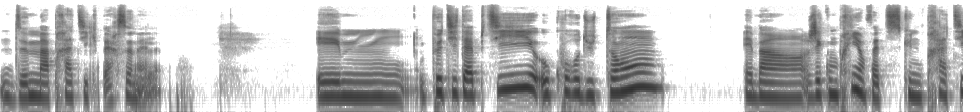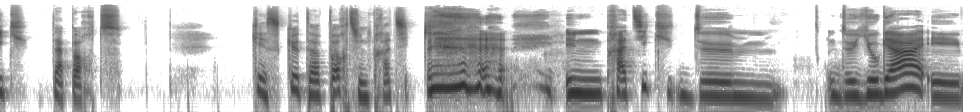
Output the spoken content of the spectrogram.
de ma pratique personnelle. Et mmh, petit à petit, au cours du temps, eh ben, j'ai compris en fait ce qu'une pratique t'apporte. Qu'est-ce que t'apporte une pratique? Une pratique de, de yoga, et,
